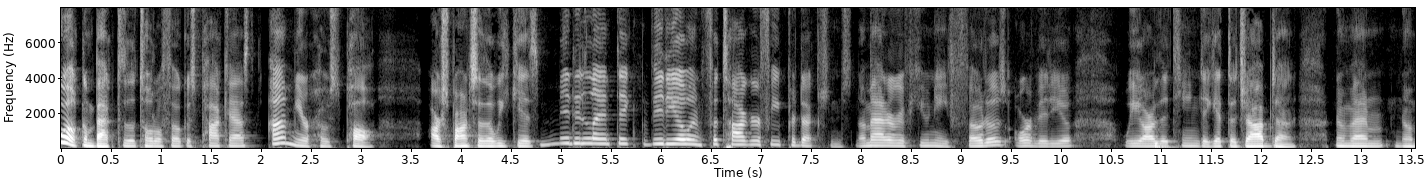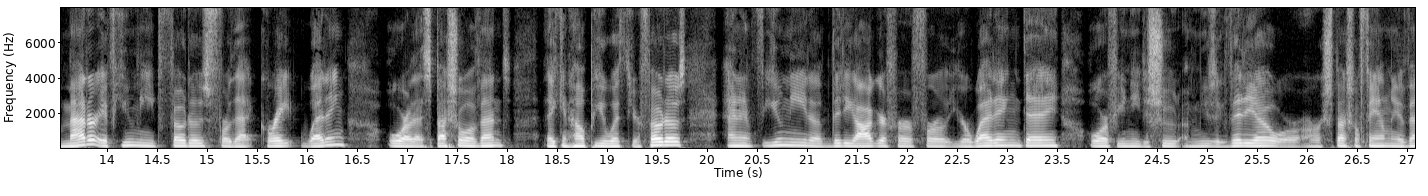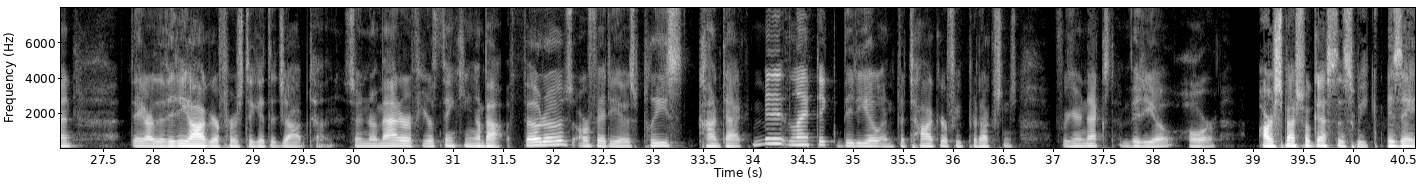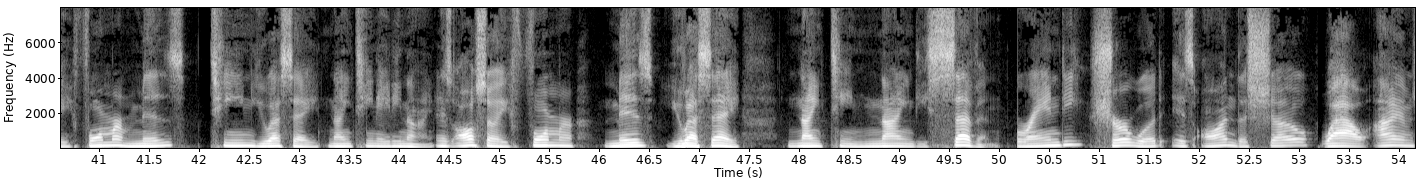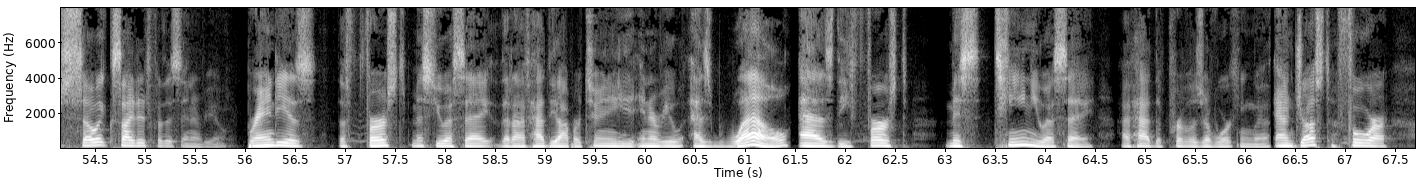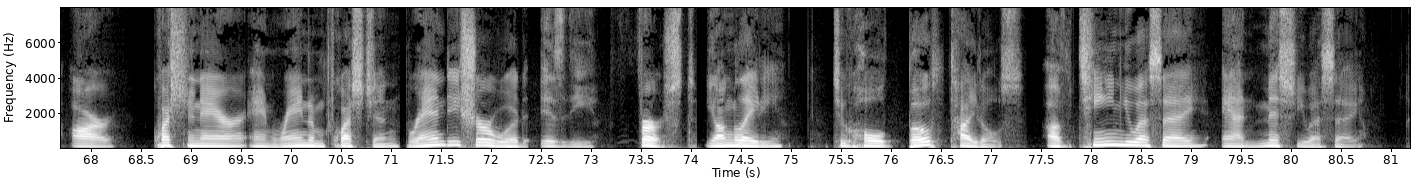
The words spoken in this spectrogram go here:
Welcome back to the Total Focus Podcast. I'm your host, Paul. Our sponsor of the week is Mid Atlantic Video and Photography Productions. No matter if you need photos or video, we are the team to get the job done. No, no matter if you need photos for that great wedding or that special event, they can help you with your photos. And if you need a videographer for your wedding day, or if you need to shoot a music video or, or a special family event, they are the videographers to get the job done. So no matter if you're thinking about photos or videos, please contact Mid Atlantic Video and Photography Productions for your next video. Or our special guest this week is a former Ms. Teen USA 1989 and is also a former Ms. USA 1997. Brandi Sherwood is on the show. Wow, I am so excited for this interview. Brandi is the first Miss USA that I've had the opportunity to interview, as well as the first Miss Teen USA I've had the privilege of working with. And just for our questionnaire and random question, Brandi Sherwood is the first young lady to hold both titles of Teen USA and Miss USA,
